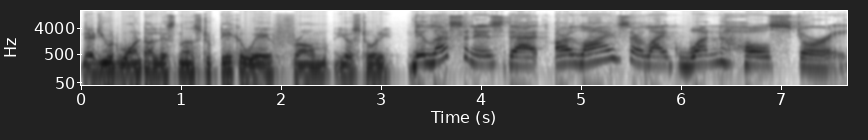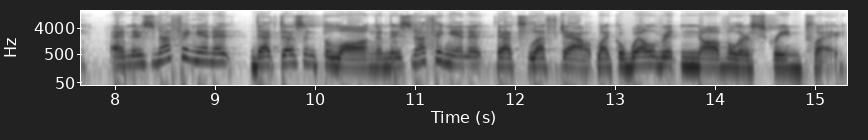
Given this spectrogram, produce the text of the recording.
that you would want our listeners to take away from your story the lesson is that our lives are like one whole story and there's nothing in it that doesn't belong, and there's nothing in it that's left out, like a well written novel or screenplay.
